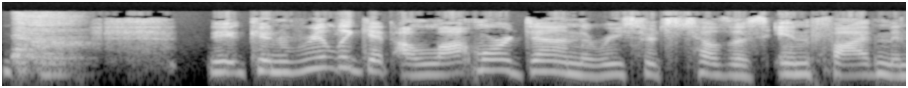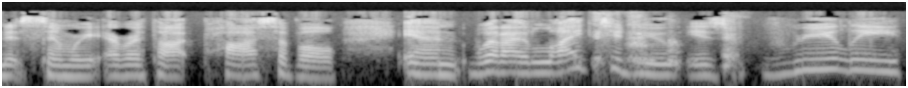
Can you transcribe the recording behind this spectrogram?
you can really get a lot more done, the research tells us, in five minutes than we ever thought possible. And what I like to do is really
